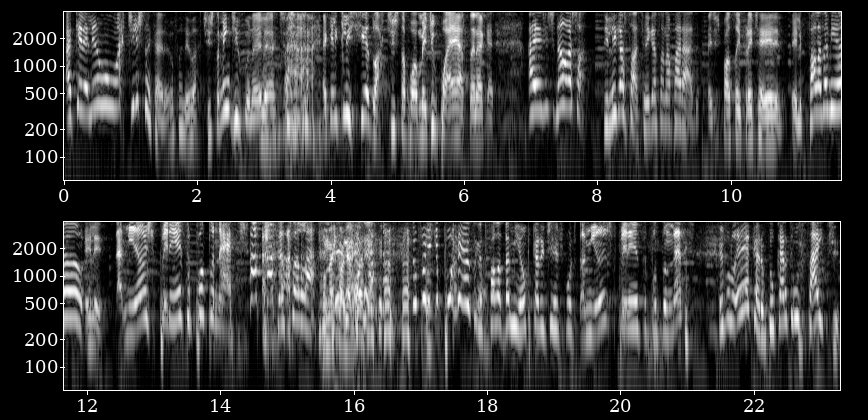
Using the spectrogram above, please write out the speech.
Aquele ali é um artista, cara. Eu falei, o artista mendigo, né? Ele é artista. é aquele clichê do artista, mendigo poeta, né, cara? Aí a gente, não, olha só, se liga só, se liga só na parada. A gente passou em frente a ele. Ele, fala Damião. Ele, damiãoexperiência.net. Acessa lá. Como é que é o negócio? Eu falei, que porra é essa? Que tu fala Damião, pro cara te responde, damiãoexperiência.net? Ele falou, é, cara, porque o cara tem um site.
